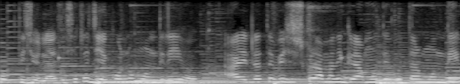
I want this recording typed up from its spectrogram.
ভক্তি চলে আসে, সেটা যে কোনো মন্দিরেই হোক। আর এটা তো বিশেষ করে আমাদের গ্রাম্য দেবতার মন্দির,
